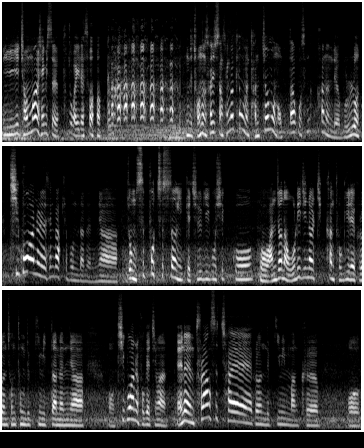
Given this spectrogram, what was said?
이게 정말 재밌어요. 푸조가 이래서. 근데 저는 사실상 생각해보면 단점은 없다고 생각하는데요. 물론 티구안을 생각해본다면야 좀 스포츠성 있게 즐기고 싶고 뭐 완전한 오리지널틱한 독일의 그런 전통 느낌이 있다면야 어, 티구안을 보겠지만 얘는 프랑스 차의 그런 느낌인 만큼 뭐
